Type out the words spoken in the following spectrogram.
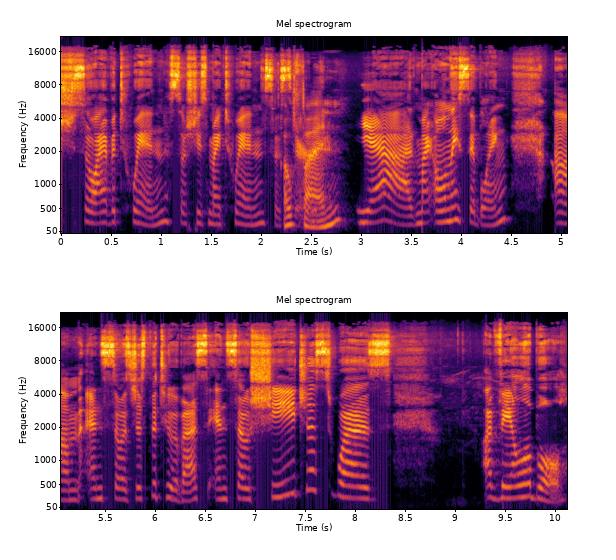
so I have a twin, so she's my twin sister. Oh, fun! Yeah, my only sibling, um, and so it's just the two of us. And so she just was available.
